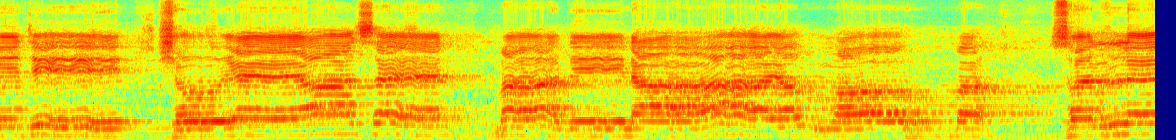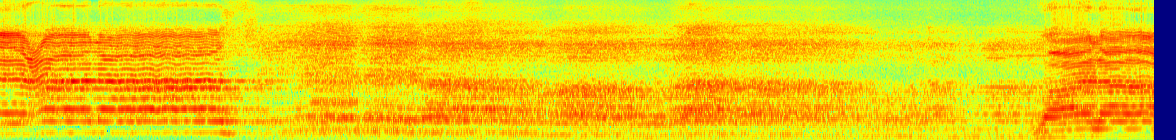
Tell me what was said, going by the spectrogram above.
নবীজি শোয়ে আসেন মাদিনায় আল্লাহুম্মা সাল্লি আলা ওয়া আলা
